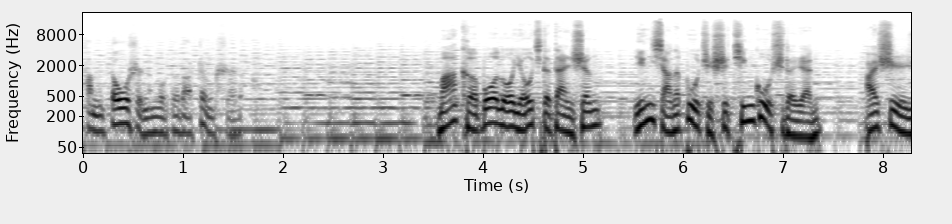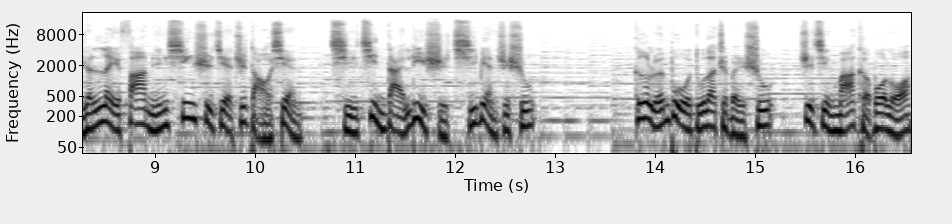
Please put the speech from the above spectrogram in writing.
他们都是能够得到证实的。”《马可·波罗游记》的诞生，影响的不只是听故事的人，而是人类发明新世界之导线，起近代历史奇变之书。哥伦布读了这本书，致敬马可·波罗，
